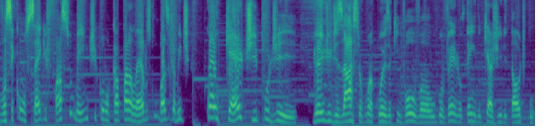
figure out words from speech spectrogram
Você consegue facilmente colocar paralelos com basicamente qualquer tipo de grande desastre, alguma coisa que envolva o governo tendo que agir e tal, tipo,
